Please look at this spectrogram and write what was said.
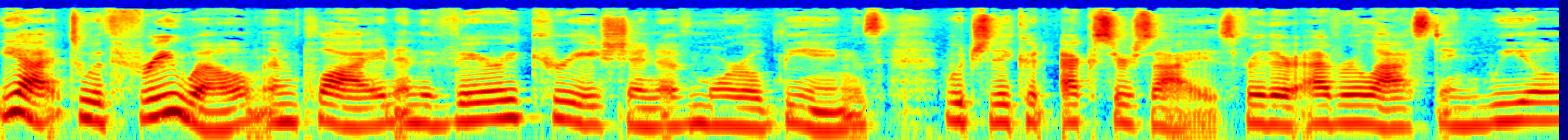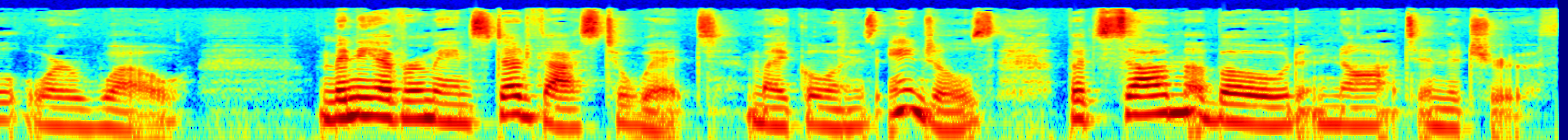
yet with free will implied in the very creation of moral beings, which they could exercise for their everlasting weal or woe. Many have remained steadfast to wit, Michael and his angels, but some abode not in the truth,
